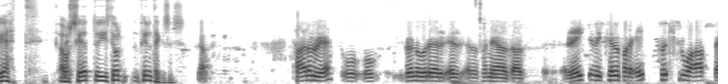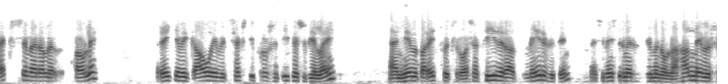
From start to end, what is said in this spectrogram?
rétt á setu í stjórn fyrirtækisins? Já, það er alveg rétt og, og raun og veru er, er, er þannig að, að Reykjavík hefur bara einn fulltrúa af sex sem er alveg fráleitt. Reykjavík á yfir 60% í þessu félagi en hefur bara einn fulltrúa sem þýðir að meiri hlutin, þessi vinstri meiri hlutin sem er núna, hann hefur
